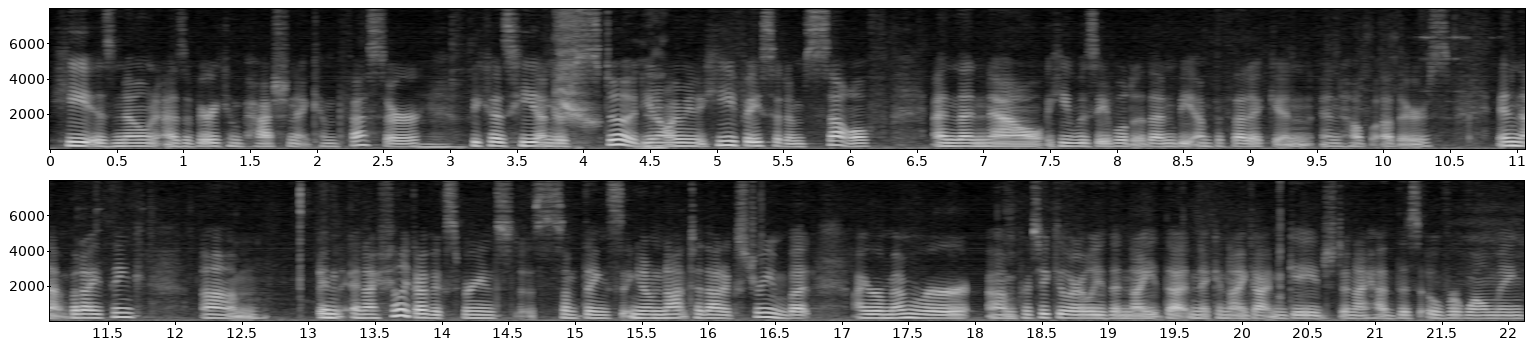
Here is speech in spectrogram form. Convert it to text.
he is known as a very compassionate confessor because he understood. You know, I mean, he faced it himself, and then now he was able to then be empathetic and and help others in that. But I think. Um, and, and I feel like I've experienced some things, you know, not to that extreme, but I remember um, particularly the night that Nick and I got engaged, and I had this overwhelming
